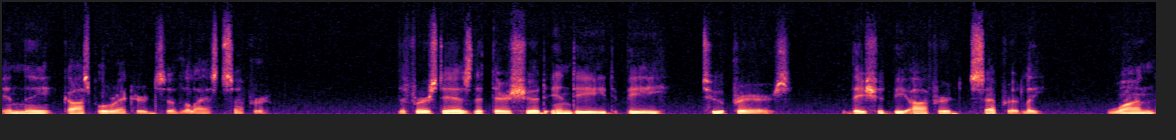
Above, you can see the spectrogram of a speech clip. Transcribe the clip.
in the gospel records of the Last Supper. The first is that there should indeed be two prayers. They should be offered separately, one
